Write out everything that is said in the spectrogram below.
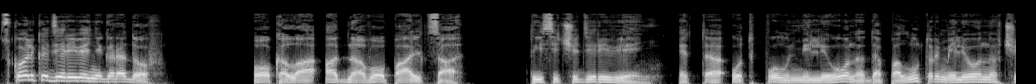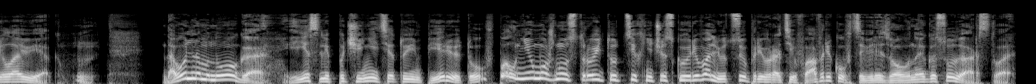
«Сколько деревень и городов?» «Около одного пальца». «Тысяча деревень. Это от полмиллиона до полутора миллионов человек. Хм. Довольно много. Если починить эту империю, то вполне можно устроить тут техническую революцию, превратив Африку в цивилизованное государство».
